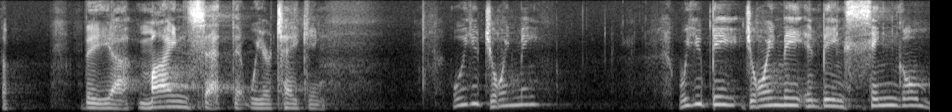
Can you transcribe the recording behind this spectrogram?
the, the uh, mindset that we are taking. Will you join me? Will you be, join me in being single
